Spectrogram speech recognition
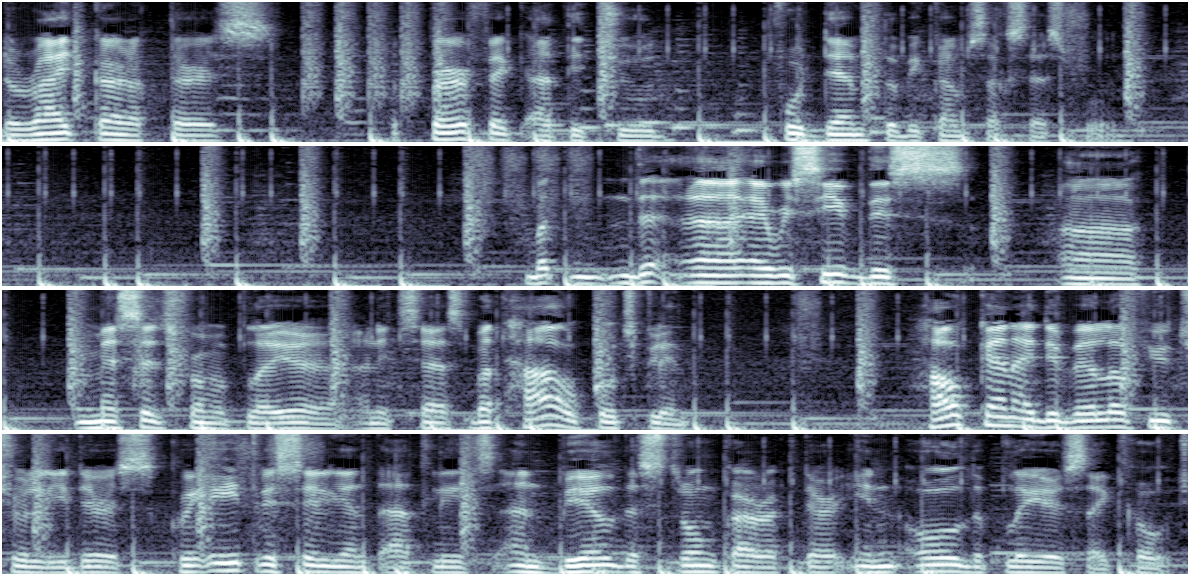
the right characters, the perfect attitude for them to become successful. But the, uh, I received this uh, message from a player and it says, But how, Coach Clint? How can I develop future leaders, create resilient athletes, and build a strong character in all the players I coach?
